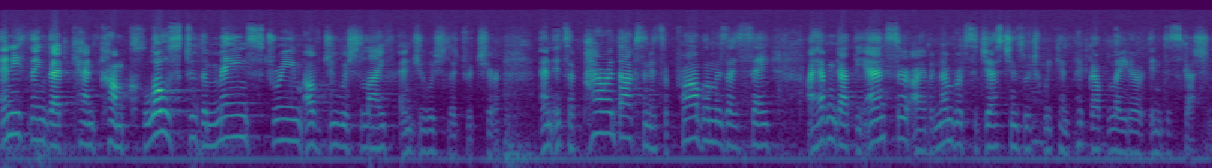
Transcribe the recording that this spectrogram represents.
anything that can come close to the mainstream of Jewish life and Jewish literature. And it's a paradox and it's a problem, as I say. I haven't got the answer. I have a number of suggestions which we can pick up later in discussion.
